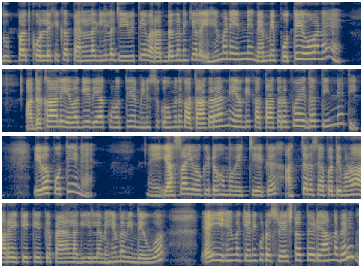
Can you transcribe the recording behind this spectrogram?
දුප්පත් කොල්ලෙක් එක පැනලා ගිහිල්ලා ජීවිතේ වරද්දගෙන කියලා එහෙමනේ එන්නේ. දැන් මේ පොතේ ඕවා නැහැ. අද කාලේ ඒ වගේ දෙයක් වුණොත් එහෙනම් මිනිස්සු කොහොමද කතා කරන්නේ? ඒ වගේ කතා කරපුවා එදත් ඉන්නේ නැති. ඒවා පොතේ නෑ. යසයෝකිට ඔහොම වෙච්ච එක අච්චර සැප තිබුණා අර එක එක එක පැනලා ගිහිල්ලා මෙහෙම විඳෙව්වා. ඇයි එහෙම කෙනෙකුට ශ්‍රේෂ්ඨත්වයට යන්න බැරිද?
